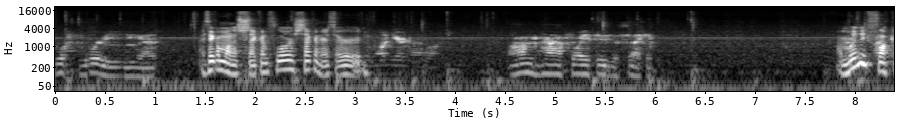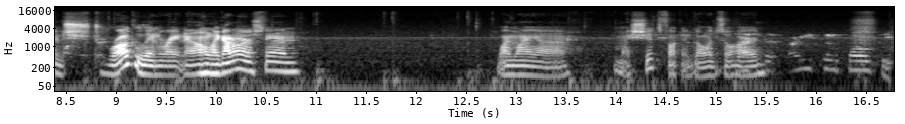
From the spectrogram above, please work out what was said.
What for you guys? I think I'm on the second floor, second or third. One year no one. I'm halfway through the second. I'm really fucking struggling right now. Like I don't understand why my uh my shit's fucking going so hard. Why are you so salty?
